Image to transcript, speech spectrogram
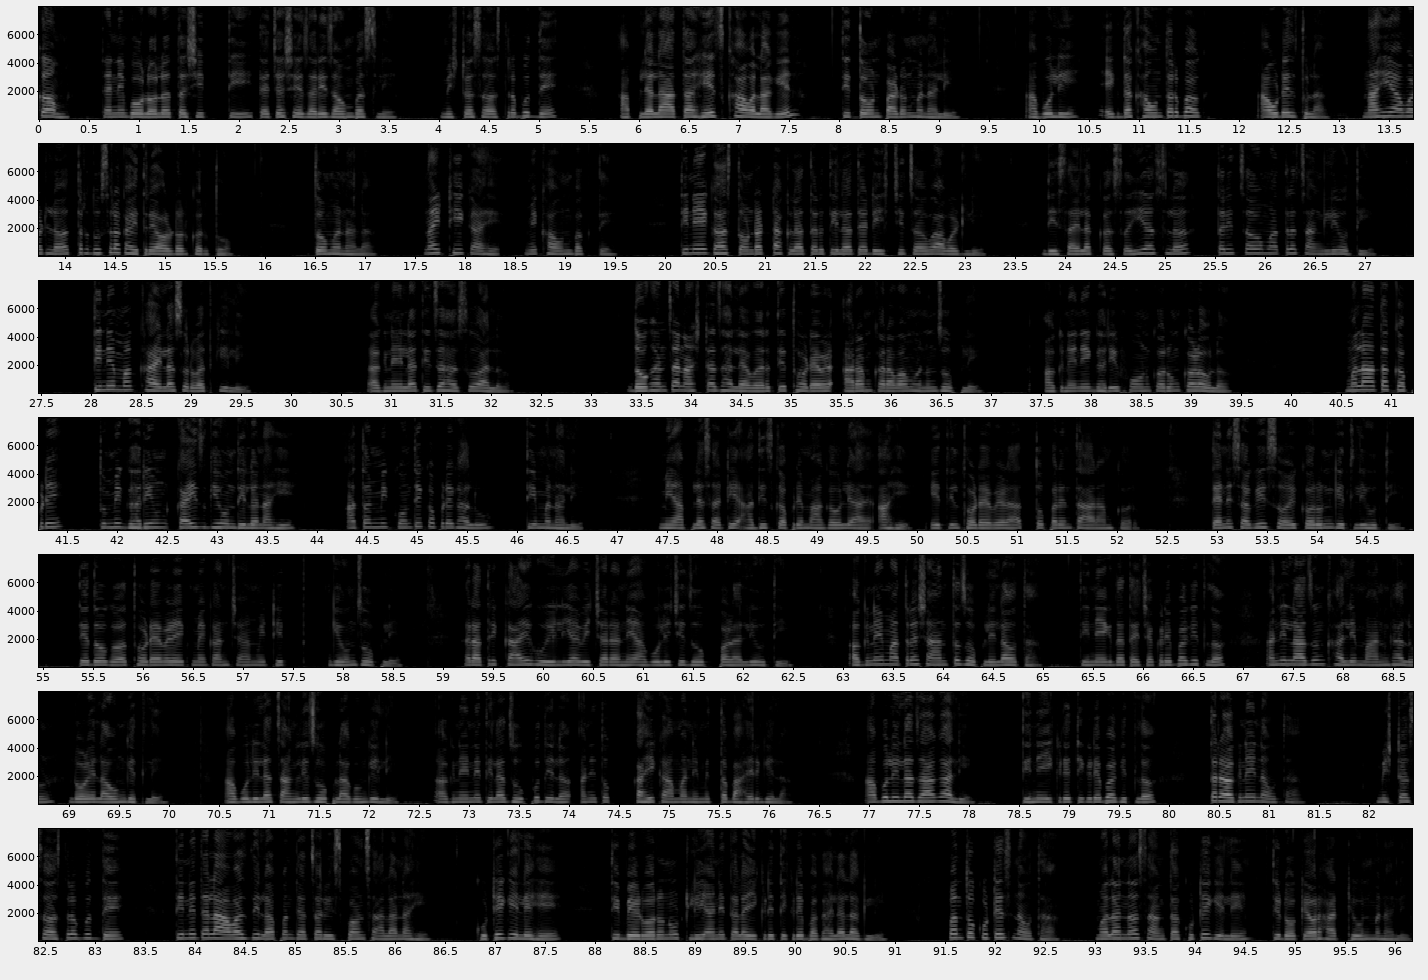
कम. त्याने बोलवलं तशी ती त्याच्या शेजारी जाऊन बसली. मिस्टर सहस्त्रबुद्धे आपल्याला आता हेच खावं लागेल? ती तोंड पाडून म्हणाली. आबोली एकदा खाऊन तर बघ आवडेल तुला. नाही आवडलं तर दुसरं काहीतरी ऑर्डर करतो. तो म्हणाला. नाही ठीक आहे मी खाऊन बघते. तिने एक घास तोंडात टाकला तर तिला त्या डिशची चव आवडली. दिसायला कसंही असलं तरी चव मात्र चांगली होती. तिने मग खायला सुरुवात केली. अग्नेला तिचं हसू आलं. दोघांचा नाश्ता झाल्यावर ते थोड्या वेळ आराम करावा म्हणून झोपले. अग्नेने घरी फोन करून कळवलं मला आता कपडे तुम्ही घरी काहीच घेऊन दिलं नाही. आता मी कोणते कपडे घालू? ती म्हणाली मी आपल्यासाठी आधीच कपडे मागवले आहे. येथील थोड्या वेळात तोपर्यंत आराम कर. त्याने सगळी सोय करून घेतली होती. ते दोघं थोड्या वेळ एकमेकांच्या मिठीत घेऊन झोपले. रात्री काय होईल या विचाराने आबोलीची झोप पळाली होती. अग्नय मात्र शांत झोपलेला होता. तिने एकदा त्याच्याकडे बघितलं आणि लाजून खाली मान घालून डोळे लावून घेतले. आबोलीला चांगली झोप लागून गेली. अग्नेने तिला झोपू दिलं आणि तो काही कामानिमित्त बाहेर गेला. आबोलीला जाग आली. तिने इकडे तिकडे बघितलं तर अग्नय नव्हता. मिस्टर सहस्त्रबुद्धे तिने त्याला आवाज दिला पण त्याचा रिस्पॉन्स आला नाही. कुठे गेले हे? ती बेडवरून उठली आणि त्याला इकडे तिकडे बघायला लागली. पण तो कुठेच नव्हता. मला न सांगता कुठे गेले ती डोक्यावर हात ठेवून म्हणाली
